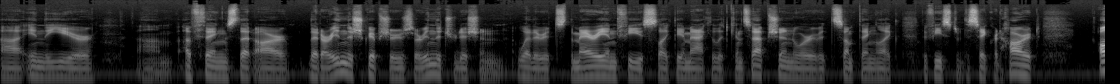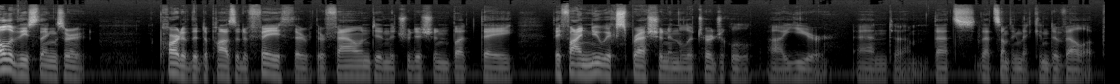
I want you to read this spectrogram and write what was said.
uh, in the year um, of things that are that are in the scriptures or in the tradition, whether it's the Marian feasts like the Immaculate Conception or if it's something like the Feast of the Sacred Heart. All of these things are part of the deposit of faith. They're they're found in the tradition, but they they find new expression in the liturgical uh, year, and um, that's that's something that can develop.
